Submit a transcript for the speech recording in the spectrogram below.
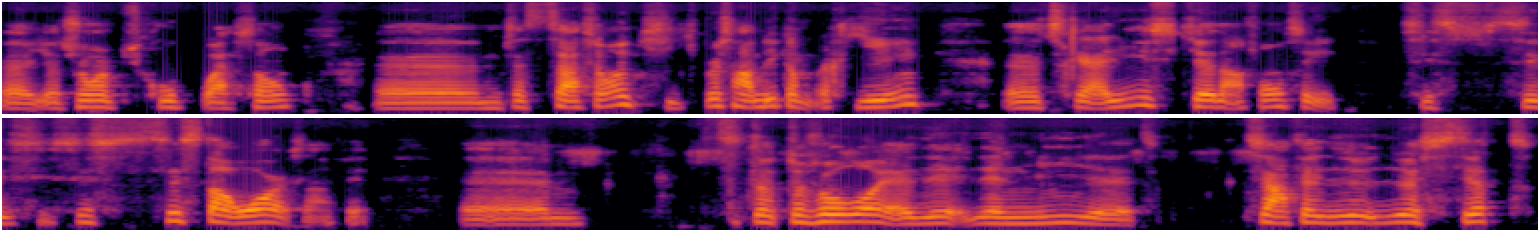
Il y a toujours un plus gros poisson. Cette citation qui, peut sembler comme rien, euh, tu réalises que dans le fond, c'est Star Wars, en fait. Euh, tu as toujours l'ennemi, euh, c'est en fait le, site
